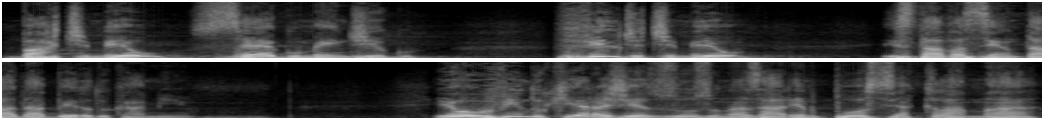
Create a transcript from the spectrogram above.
Bartimeu, cego mendigo, filho de Timeu, estava sentado à beira do caminho. E ouvindo que era Jesus o Nazareno, pôs-se a clamar:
